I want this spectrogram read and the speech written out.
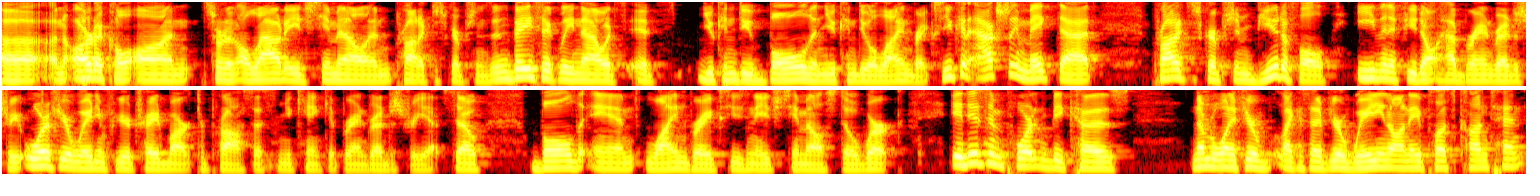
uh, an article on sort of allowed HTML and product descriptions, and basically now it's it's you can do bold and you can do a line break, so you can actually make that product description beautiful, even if you don't have brand registry or if you're waiting for your trademark to process and you can't get brand registry yet. So bold and line breaks using HTML still work. It is important because number one, if you're, like I said, if you're waiting on A plus content,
